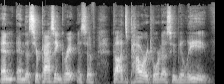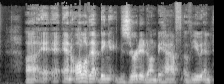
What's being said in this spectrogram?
and and the surpassing greatness of God's power toward us who believe. Uh, and all of that being exerted on behalf of you and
